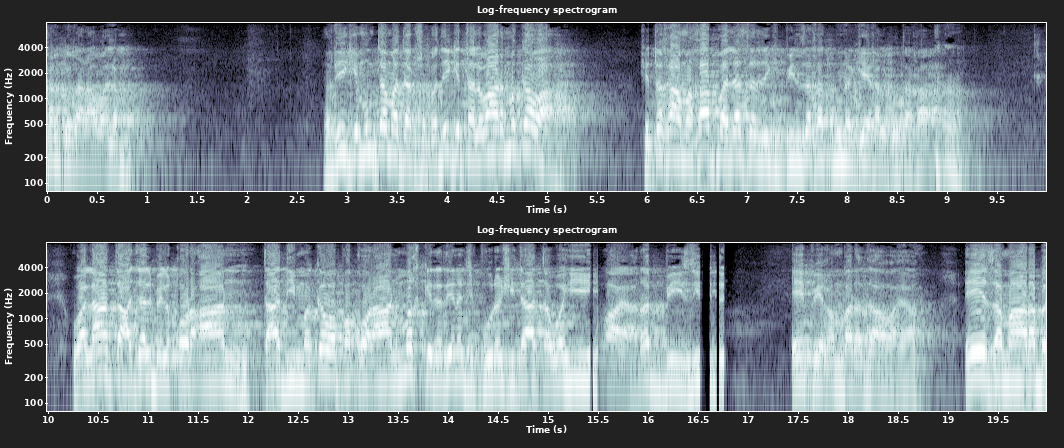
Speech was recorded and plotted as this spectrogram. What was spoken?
خلکو ته راولم دې کې مونږ ته مدب شو په دې کې تلوار مکوا چې ته خامخا په لسر دې کې پنځه ختمونه کې خلکو ته ولا تعجل بالقران تا دی مکه په قران مخ کې د دینه چې پوره شي تا ته وਹੀ وایا ربي زید اے پیغمبر دا وایا اے زما رب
